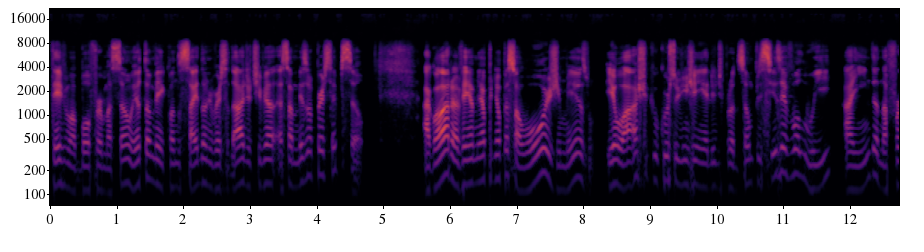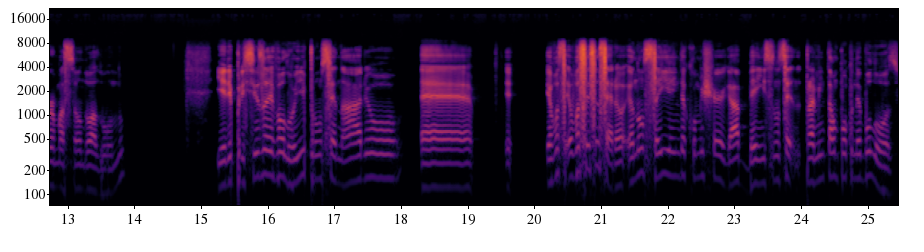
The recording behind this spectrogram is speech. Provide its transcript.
teve uma boa formação, eu também, quando saí da universidade, eu tive essa mesma percepção. Agora vem a minha opinião pessoal. Hoje mesmo, eu acho que o curso de engenharia de produção precisa evoluir ainda na formação do aluno. E ele precisa evoluir para um cenário. É... Eu, vou ser, eu vou ser sincero, eu não sei ainda como enxergar bem isso. Para mim está um pouco nebuloso.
